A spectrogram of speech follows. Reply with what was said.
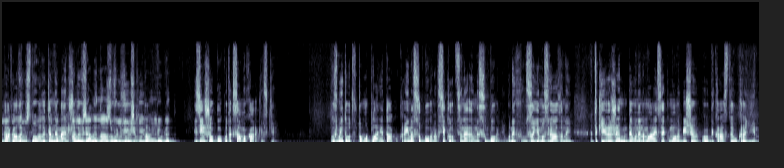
взагалі так, але- засновника, але тим не менше. Але взяли назву Львівський. Вони люблять. І з іншого боку, так само харківські. Розумієте, от в тому плані так, Україна соборна, всі корупціонери вони соборні. В них взаємозв'язаний такий режим, де вони намагаються якомога більше обікрасти Україну.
